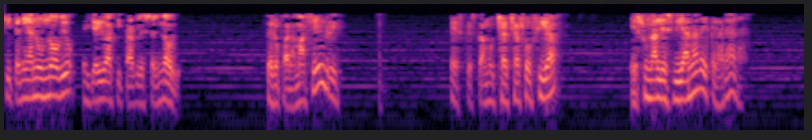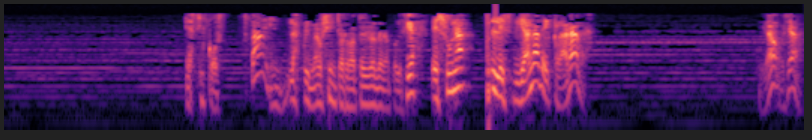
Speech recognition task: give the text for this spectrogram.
Si tenían un novio, ella iba a quitarles el novio. Pero para más Henry, es que esta muchacha Sofía es una lesbiana declarada. Y así consta en los primeros interrogatorios de la policía. Es una lesbiana declarada o sea,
